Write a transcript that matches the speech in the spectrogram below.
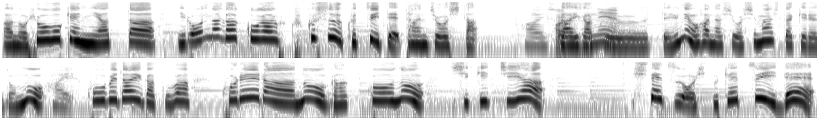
あの兵庫県にあったいろんな学校が複数くっついて誕生した大学っていうね、お話をしましたけれども、はい、神戸大学はこれらの学校の敷地や施設を受け継いで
